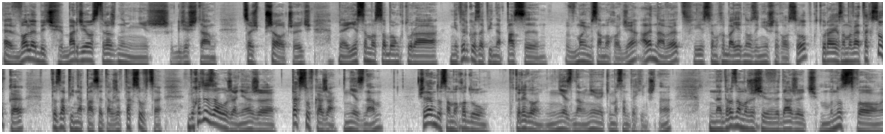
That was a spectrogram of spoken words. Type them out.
E, wolę być bardziej ostrożnym niż gdzieś tam coś przeoczyć. Jestem osobą, która nie tylko zapina pasy w moim samochodzie, ale nawet jestem chyba jedną z niniejszych osób, która jak zamawia taksówkę, to zapina pasy także w taksówce. Wychodzę z założenia, że taksówkarza nie znam, wsiadam do samochodu którego nie znam, nie wiem jakie ma stan techniczny. Na drodze może się wydarzyć mnóstwo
